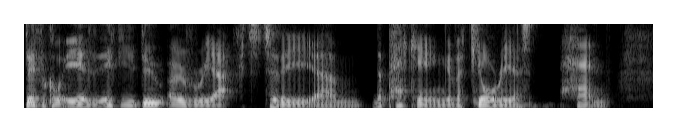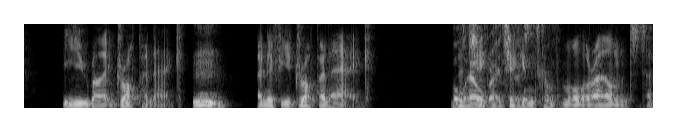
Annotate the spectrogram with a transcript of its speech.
difficulty is if you do overreact to the um, the pecking of a furious hen, you might drop an egg, Mm. and if you drop an egg, All the hell breaks chickens come from all around to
